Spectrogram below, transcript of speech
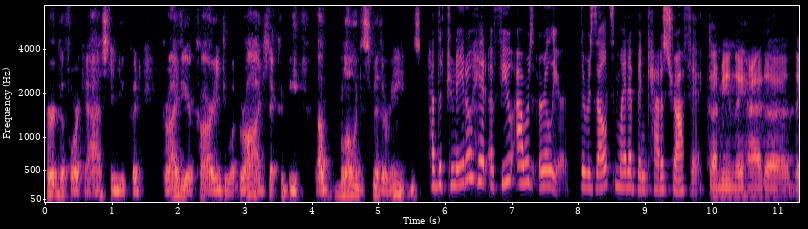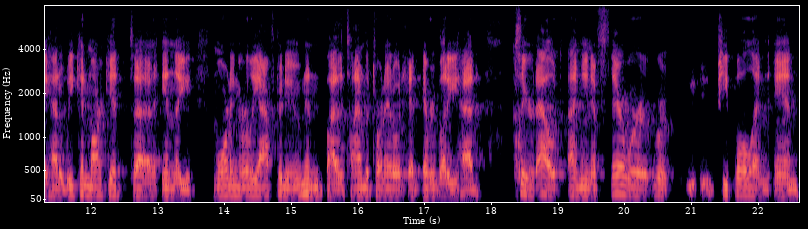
heard the forecast and you could drive your car into a garage that could be uh, blown to smithereens. Had the tornado hit a few hours earlier, the results might have been catastrophic. I mean, they had a they had a weekend market uh, in the morning, early afternoon, and by the time the tornado had hit, everybody had cleared out. I mean, if there were were people and and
